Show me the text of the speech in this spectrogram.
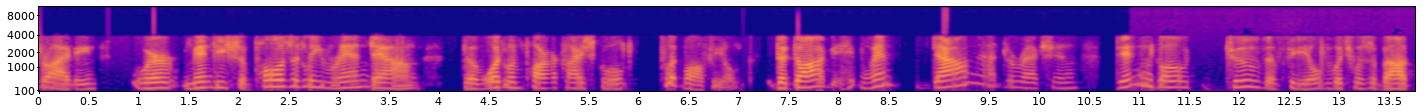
driving, where Mindy supposedly ran down the Woodland Park High School football field. The dog went down that direction, didn't go to the field, which was about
